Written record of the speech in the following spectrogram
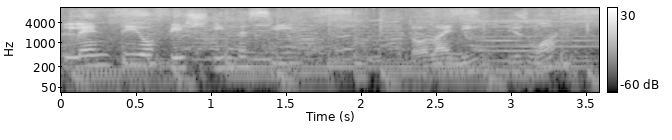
Plenty of fish in the sea, but all I need is one.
